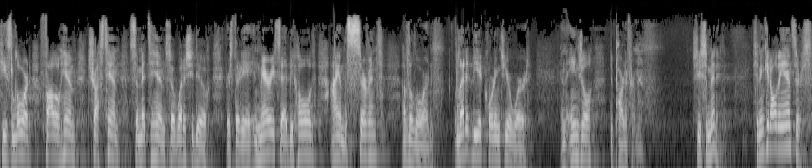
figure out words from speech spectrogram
He's Lord, follow Him, trust Him, submit to Him. So what does she do? Verse 38 And Mary said, Behold, I am the servant of the Lord. Let it be according to your word. And the angel departed from him. She submitted. She didn't get all the answers.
